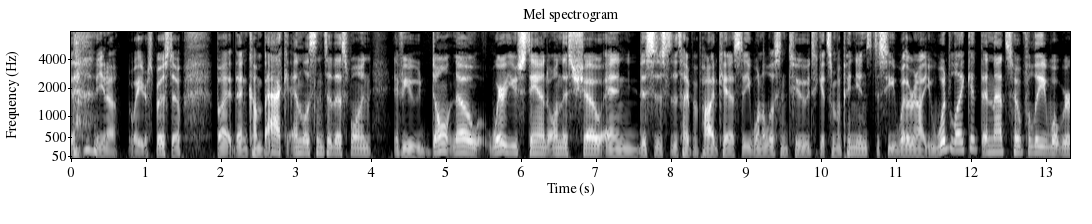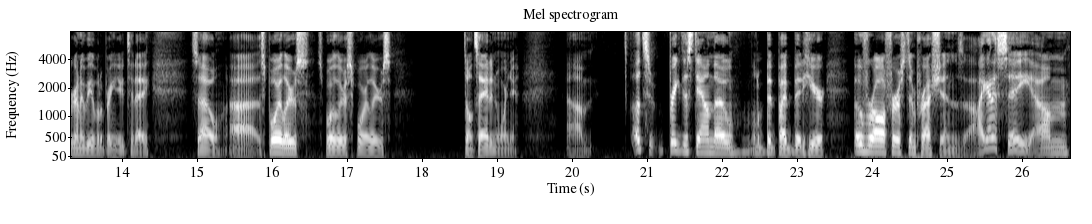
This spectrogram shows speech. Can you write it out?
you know, the way you're supposed to, but then come back and listen to this one. If you don't know where you stand on this show and this is the type of podcast that you want to listen to to get some opinions to see whether or not you would like it, then that's hopefully what we're going to be able to bring you today. So, uh, spoilers, spoilers, spoilers. Don't say I didn't warn you. Um, let's break this down though, a little bit by bit here. Overall, first impressions. I gotta say, um,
